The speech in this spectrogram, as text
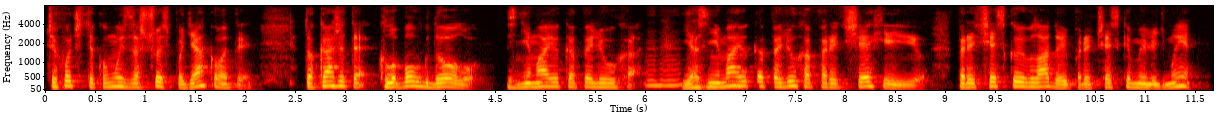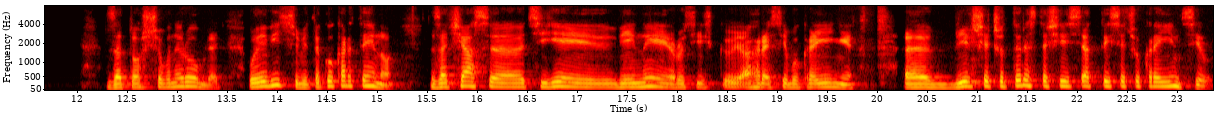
чи хочете комусь за щось подякувати, то кажете клобок долу, знімаю капелюха. Мгм. Я знімаю капелюха перед Чехією, перед чеською владою, перед чеськими людьми за те, що вони роблять. Уявіть собі таку картину. За час е, цієї війни російської агресії в Україні е, більше 460 тисяч українців,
